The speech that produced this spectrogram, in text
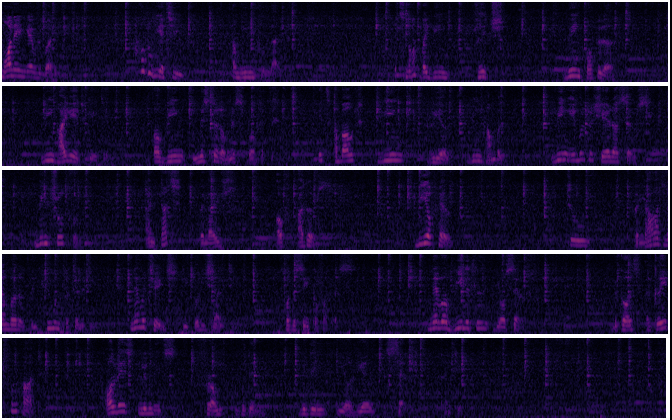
morning, everybody. How do we achieve a meaningful life? It's not by being rich, being popular, being highly educated, or being Mr. or Miss Perfect. It's about being real, being humble, being able to share ourselves, being truthful, and touch the lives of others. Be of help to the large number of the human fraternity. Never change the originality for the sake of others. Never belittle yourself because a grateful heart always illuminates from within, within your real self. Thank you.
